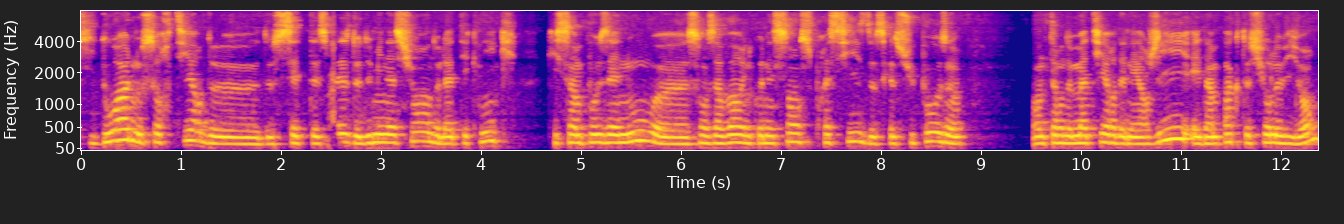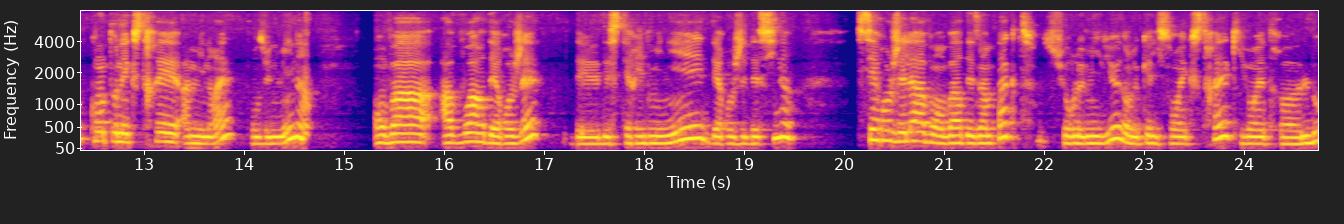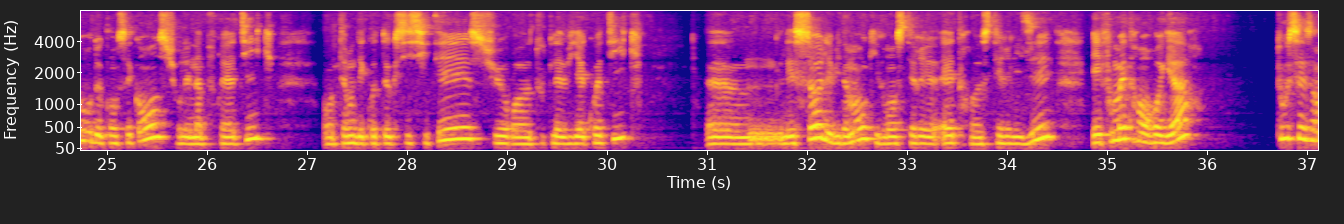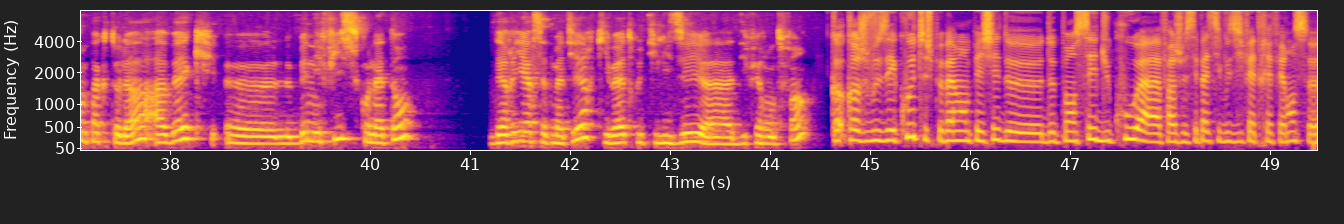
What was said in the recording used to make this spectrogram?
qui doit nous sortir de, cette espèce de domination de la technique qui s'impose à nous euh, sans avoir une connaissance précise de ce qu'elle suppose en termes de matière, d'énergie et d'impact sur le vivant. Quand on extrait un minerai dans une mine, on va avoir des rejets, des, des stériles miniers, des rejets d'acide, ces rejets-là vont avoir des impacts sur le milieu dans lequel ils sont extraits, qui vont être euh, lourds de conséquences sur les nappes phréatiques, en termes d'écotoxicité, sur euh, toute la vie aquatique. Euh, les sols, évidemment, qui vont être stérilisés. Et il faut mettre en regard tous ces impacts-là avec le bénéfice qu'on attend derrière cette matière qui va être utilisée à différentes fins. Quand, je vous écoute, je peux pas m'empêcher de, penser du coup à, enfin je sais pas si vous y faites référence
